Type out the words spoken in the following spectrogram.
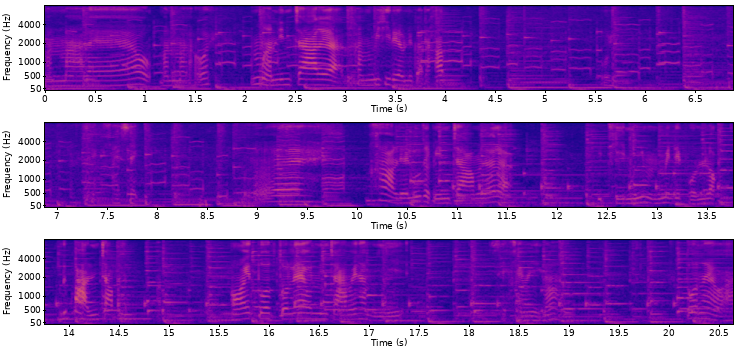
มันมาแล้ว มันมาโอ้ยมันเหมือนนินจาเลยอะทำวิธีเดิมดีกว่านะครับอุ้ยเสกใครเสกเอ้ยข้าเรียนรู้จากนินจามาแล้วแหละวิธีนี้มันไม่ได้ผลหรอก หรือป่านินจามันอ๋อไอตัวตัวแรกนินจาไม่ทำอย่างนี้เสกใครมาอีกเนาะตัวไหนวะ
